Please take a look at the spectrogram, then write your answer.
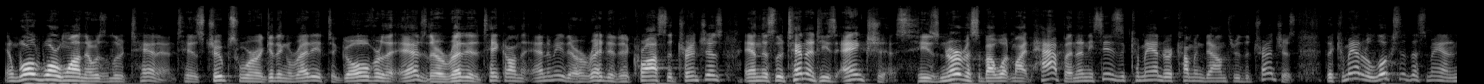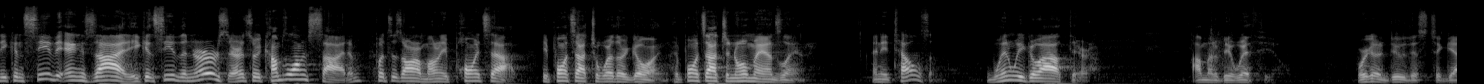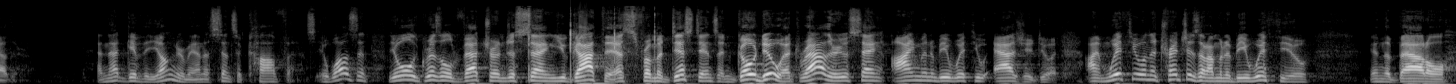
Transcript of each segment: In World War I, there was a lieutenant. His troops were getting ready to go over the edge. They were ready to take on the enemy. They were ready to cross the trenches. And this lieutenant, he's anxious. He's nervous about what might happen. And he sees the commander coming down through the trenches. The commander looks at this man and he can see the anxiety. He can see the nerves there. And so he comes alongside him, puts his arm on him, he points out. He points out to where they're going. He points out to no man's land. And he tells them, When we go out there, I'm going to be with you. We're going to do this together. And that gave the younger man a sense of confidence. It wasn't the old grizzled veteran just saying, You got this from a distance and go do it. Rather, he was saying, I'm going to be with you as you do it. I'm with you in the trenches and I'm going to be with you in the battle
